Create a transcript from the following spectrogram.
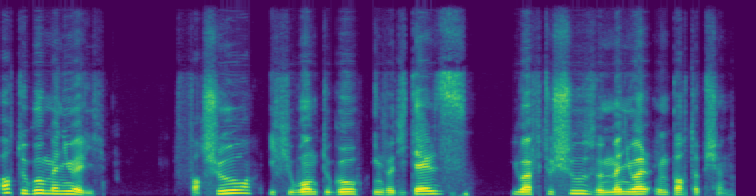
or to go manually. For sure, if you want to go in the details, you have to choose the manual import option.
